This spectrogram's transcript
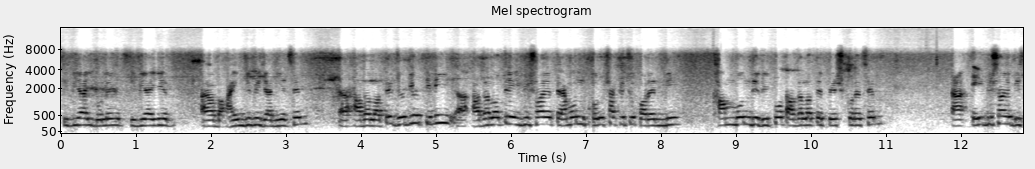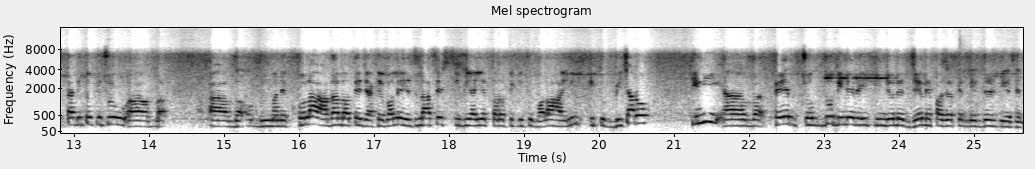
সিবিআই বলে সিবিআই এর আইনজীবী জানিয়েছেন আদালতে। যদিও তিনি আদালতে এই বিষয়ে তেমন খোলসা কিছু করেননি। খামবন্দি রিপোর্ট আদালতে পেশ করেছেন। এই বিষয়ে বিস্তারিত কিছু মানে খোলা আদালতে যাকে বলে ইজলাসের সিবিআই এর তরফে কিছু বলা হয়নি। কিন্তু বিচারক, তিনি ফের চোদ্দ দিনের এই তিনজনের জেল হেফাজতের নির্দেশ দিয়েছেন।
